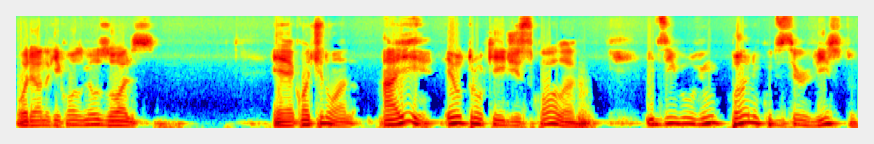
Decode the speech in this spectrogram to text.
olhando aqui com os meus olhos. É, continuando. Aí eu troquei de escola e desenvolvi um pânico de ser visto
